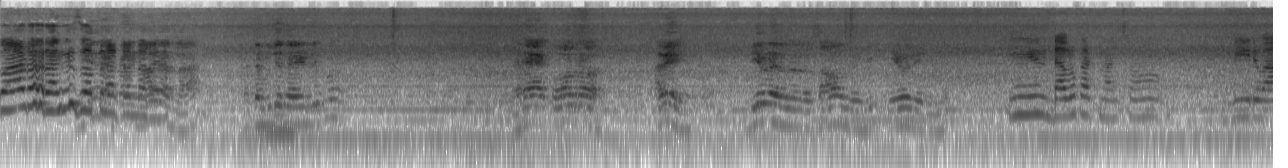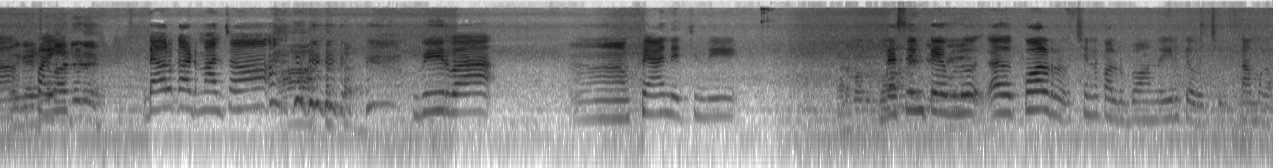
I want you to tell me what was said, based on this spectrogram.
గోడ రంగు చూస్తున్నట్టున్నారు. అరే దేవుడు సాంగ్ ఏమది డబుల్ కట్ మంచం బీరువా పై డబుల్ కట్ మంచం. బీరువా ఫ్యాన్ తెచ్చింది. డ్రెస్సింగ్ టేబుల్ అది కూలర్ చిన్న కూలర్ బాగుంది ఇరికే వచ్చింది కమ్మగా.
